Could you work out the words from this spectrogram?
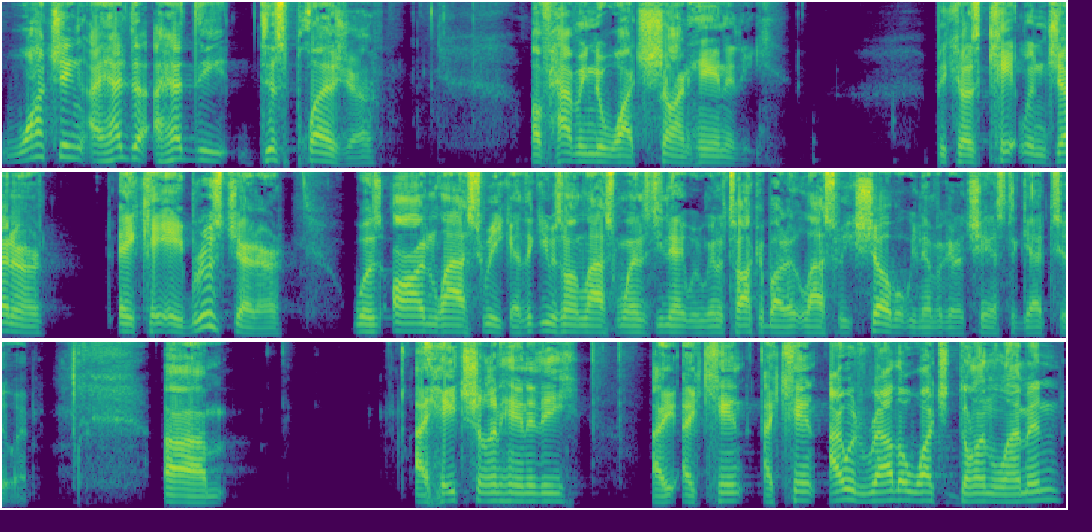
watching, I had to, I had the displeasure of having to watch Sean Hannity because Caitlyn Jenner, aka Bruce Jenner, was on last week. I think he was on last Wednesday night. We were going to talk about it last week's show, but we never got a chance to get to it. Um, I hate Sean Hannity. I, I can't. I can't. I would rather watch Don Lemon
